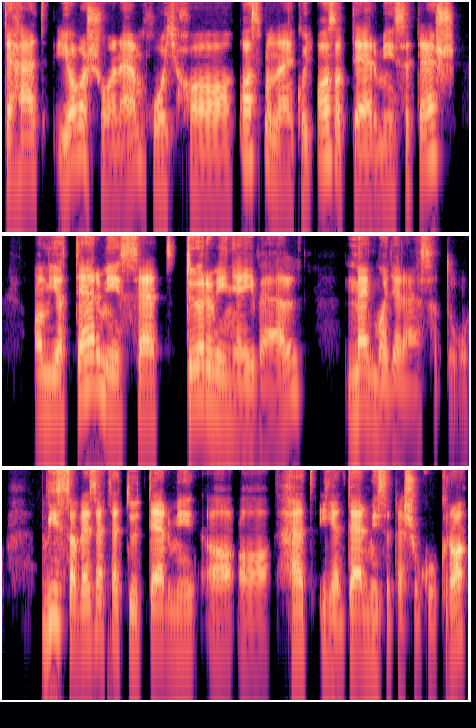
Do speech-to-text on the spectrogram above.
Tehát javasolnám, hogy ha azt mondanánk, hogy az a természetes, ami a természet törvényeivel megmagyarázható. Visszavezethető termé a, a, hát igen, természetes okokra,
